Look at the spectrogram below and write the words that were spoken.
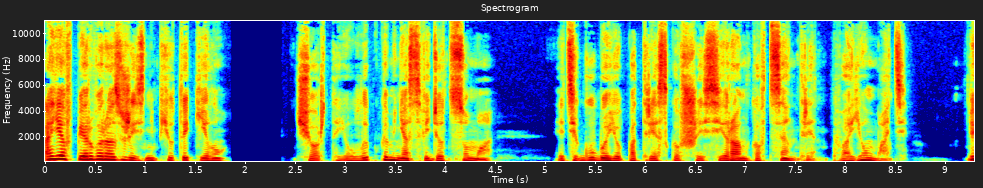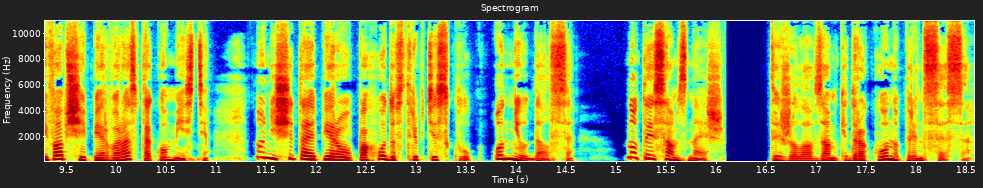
А я в первый раз в жизни пью текилу. Черт, ее улыбка меня сведет с ума. Эти губы ее потрескавшиеся и ранка в центре. Твою мать. И вообще первый раз в таком месте. Ну, не считая первого похода в стриптиз-клуб. Он не удался. Ну, ты и сам знаешь. Ты жила в замке дракона, принцесса.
